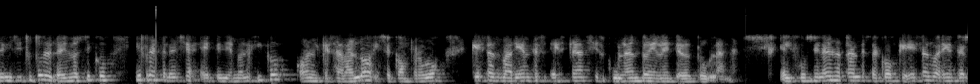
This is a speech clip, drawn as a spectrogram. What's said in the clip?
del Instituto de Diagnóstico y Referencia Epidemiológico, con el que se avaló y se comprobó que estas variantes están circulando en la entidad poblana. El funcionario estatal destacó que estas variantes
